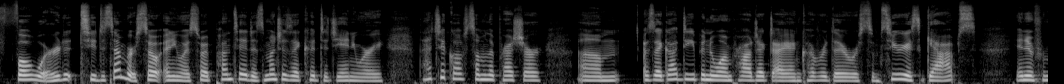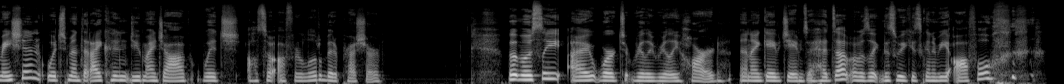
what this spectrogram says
forward to December. So, anyway, so I punted as much as I could to January. That took off some of the pressure. Um, as I got deep into one project, I uncovered there were some serious gaps in information, which meant that I couldn't do my job, which also offered a little bit of pressure. But mostly, I worked really, really hard. And I gave James a heads up. I was like, this week is going to be awful.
